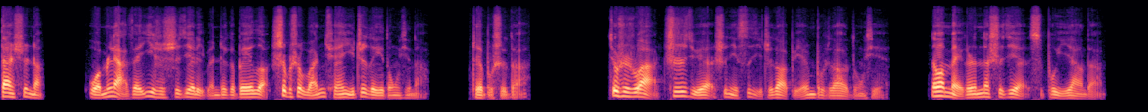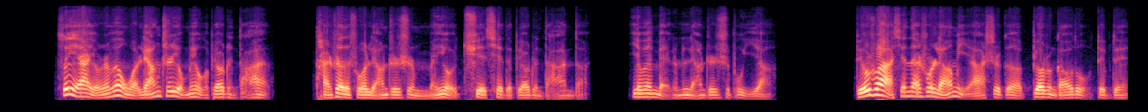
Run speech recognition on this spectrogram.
但是呢，我们俩在意识世界里边，这个杯子是不是完全一致的一个东西呢？这不是的。就是说啊，知觉是你自己知道别人不知道的东西，那么每个人的世界是不一样的。所以啊，有人问我良知有没有个标准答案？坦率的说，良知是没有确切的标准答案的，因为每个人的良知是不一样。比如说啊，现在说两米啊是个标准高度，对不对？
